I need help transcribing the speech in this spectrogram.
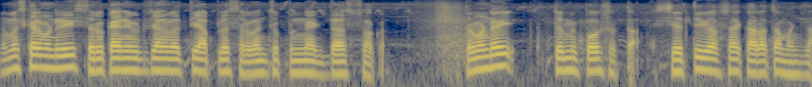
नमस्कार मंडळी सर्व काय नाही यूट्यूब चॅनलवरती आपलं सर्वांचं पुन्हा एकदा स्वागत. तर मंडळी तुम्ही पाहू शकता शेती व्यवसाय करायचा म्हटला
